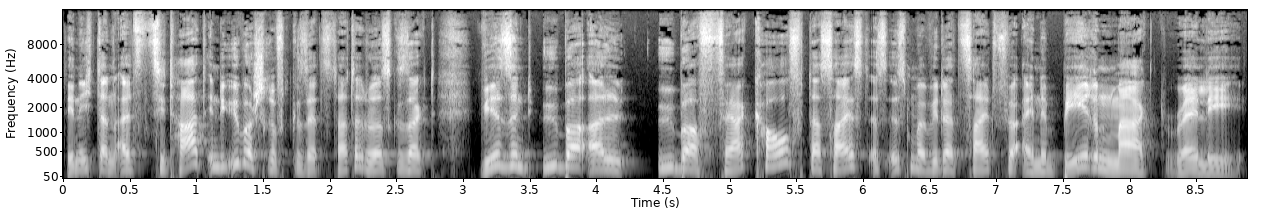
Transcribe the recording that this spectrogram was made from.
den ich dann als Zitat in die Überschrift gesetzt hatte. Du hast gesagt, wir sind überall überverkauft. Das heißt, es ist mal wieder Zeit für eine Bärenmarkt-Rallye.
